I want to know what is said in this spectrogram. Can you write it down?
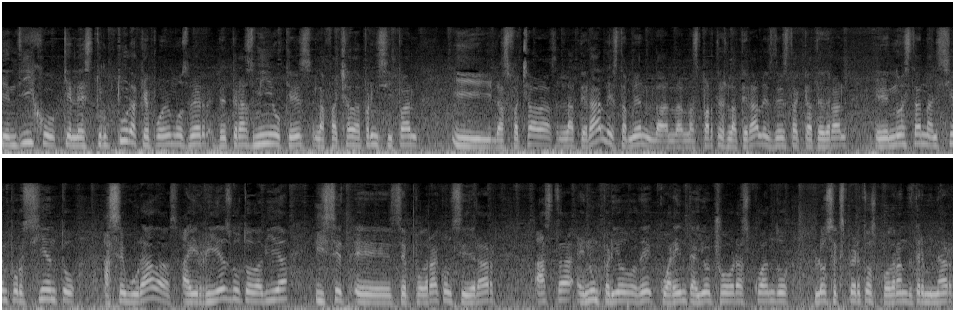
quien dijo que la estructura que podemos ver detrás mío, que es la fachada principal y las fachadas laterales también, la- la- las partes laterales de esta catedral, eh, no están al 100% aseguradas. Hay riesgo todavía y se, eh, se podrá considerar hasta en un periodo de 48 horas cuando los expertos podrán determinar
